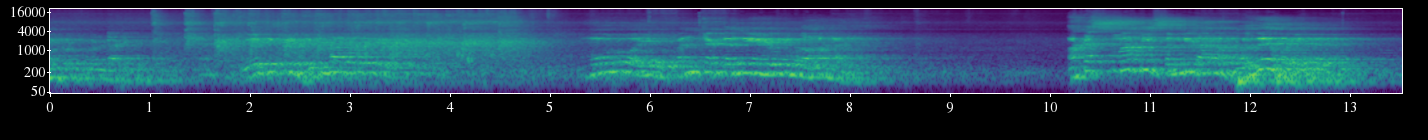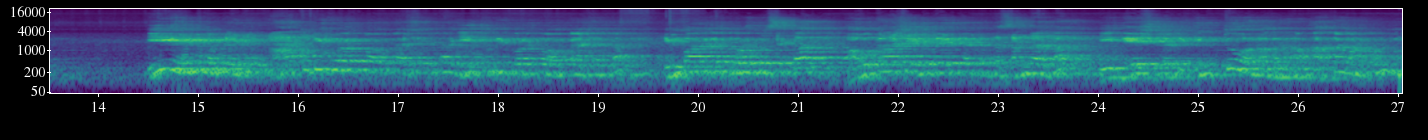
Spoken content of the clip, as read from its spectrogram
ಮಾಡಿಕೊಂಡಿದ್ದಾರೆ ವೇದಿಕೆ ಹಿಂಭಾಗದಲ್ಲಿ ಮೂರು ಐದು ಪಂಚಕನ್ಯೆಯರು ನಿಮ್ಮ ಮತಾಯಿ ಅಕಸ್ಮಾತ್ ಈ ಸಂವಿಧಾನ ಬರದೇ ಹೋಗಿದೆ. ಈ ಹೆಣ್ಣು ಮಕ್ಕಳಿಗೆ ಆ ತುದಿ ಕೂರಕ್ಕೂ ಅವಕಾಶ ಇಲ್ಲ ಈ ತುದಿ ಕೂರಕ್ಕೂ ಅವಕಾಶ ಇಲ್ಲ ಹಿಂಭಾಗದ ಕೂರಕ್ಕೂ ಸಹಿತ ಅವಕಾಶ ಇಲ್ಲದೆ ಇರತಕ್ಕಂಥ ಸಂದರ್ಭ ಈ ದೇಶದಲ್ಲಿ ಇತ್ತು ಅನ್ನೋದನ್ನು ನಾವು ಅರ್ಥ ಮಾಡಿಕೊಂಡು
